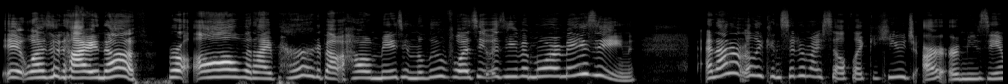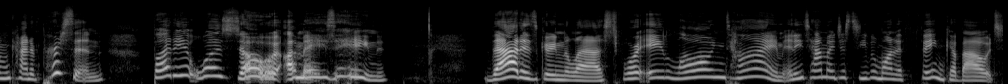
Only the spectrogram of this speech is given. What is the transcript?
it wasn't high enough. For all that I've heard about how amazing the Louvre was, it was even more amazing. And I don't really consider myself like a huge art or museum kind of person, but it was so amazing that is going to last for a long time. Anytime I just even want to think about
